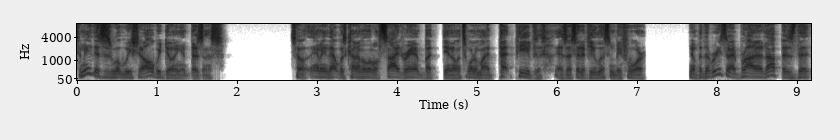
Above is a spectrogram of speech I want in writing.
To me, this is what we should all be doing in business. So, I mean, that was kind of a little side rant, but you know, it's one of my pet peeves, as I said, if you listened before. You know, but the reason I brought it up is that,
